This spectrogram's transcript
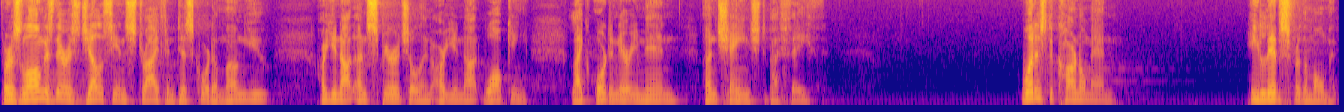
For as long as there is jealousy and strife and discord among you, are you not unspiritual and are you not walking like ordinary men, unchanged by faith? What is the carnal man? He lives for the moment.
